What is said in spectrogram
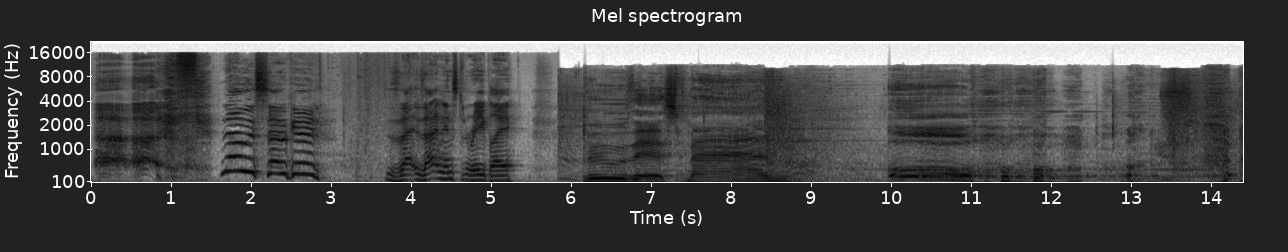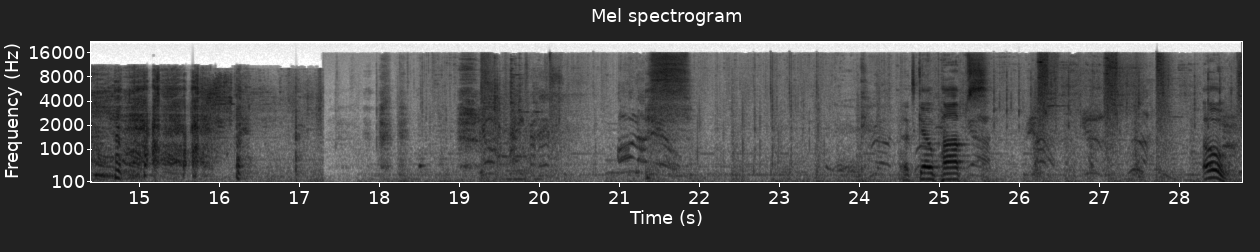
that was so good. Is that is that an instant replay? Pay this! All! Let's go, pops. Oh.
